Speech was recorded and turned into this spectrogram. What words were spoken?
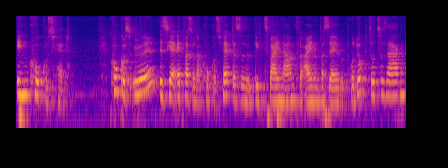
in Kokosfett. Kokosöl ist ja etwas, oder Kokosfett, das gibt zwei Namen für ein und dasselbe Produkt sozusagen,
